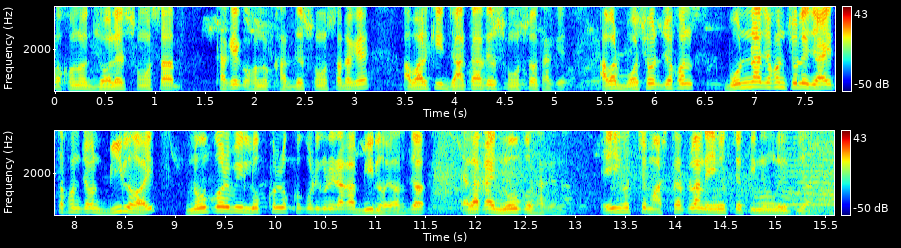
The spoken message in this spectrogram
কখনো জলের সমস্যা থাকে, কখনো খাদ্যের সমস্যা থাকে, আবার কি যাতায়াতের সমস্যাও থাকে। আবার বছর যখন বন্যা যখন চলে যায়, তখন যখন বিল হয়, নৌকোর বিল লক্ষ লক্ষ কোটি কোটি টাকা বিল হয়, অথচ এলাকায় নৌকো থাকে না। এই হচ্ছে মাস্টার প্ল্যান, এই হচ্ছে তৃণমূলের ইতিহাস।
